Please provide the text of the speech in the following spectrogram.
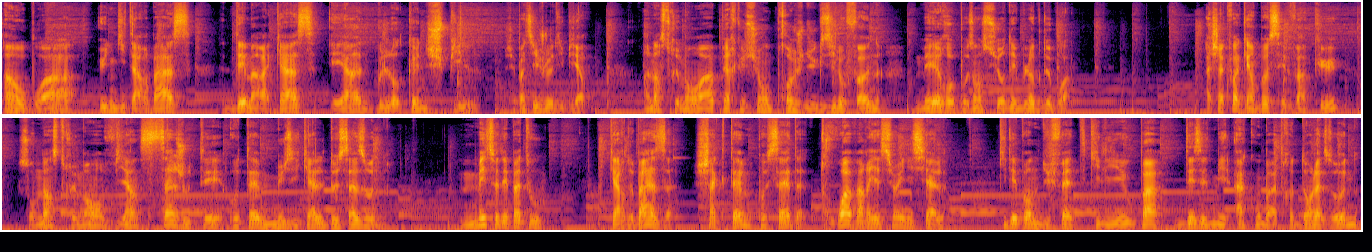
un hautbois, une guitare basse, des maracas et un glockenspiel, je sais pas si je le dis bien, un instrument à percussion proche du xylophone mais reposant sur des blocs de bois. À chaque fois qu'un boss est vaincu, son instrument vient s'ajouter au thème musical de sa zone. Mais ce n'est pas tout, car de base, chaque thème possède trois variations initiales, qui dépendent du fait qu'il y ait ou pas des ennemis à combattre dans la zone,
